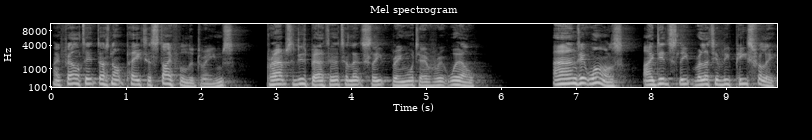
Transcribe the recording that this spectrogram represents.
I felt it does not pay to stifle the dreams. Perhaps it is better to let sleep bring whatever it will. And it was. I did sleep relatively peacefully,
